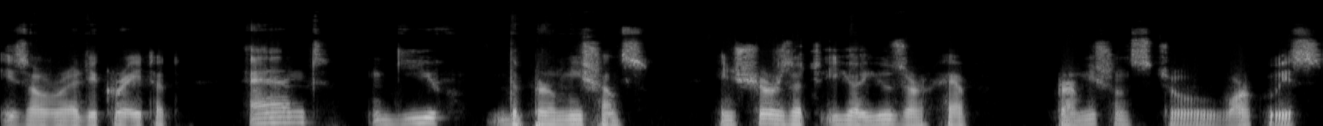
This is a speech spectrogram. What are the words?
is already created and give the permissions ensure that your user have permissions to work with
